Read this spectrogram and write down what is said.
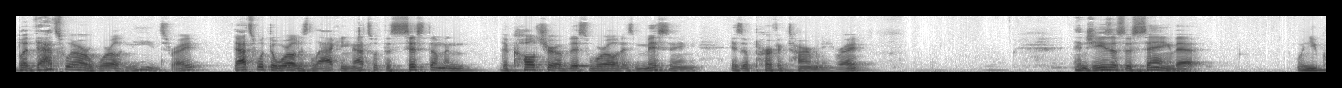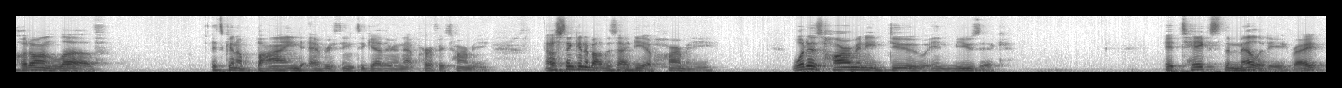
But that's what our world needs, right? That's what the world is lacking. That's what the system and the culture of this world is missing is a perfect harmony, right? And Jesus is saying that when you put on love, it's going to bind everything together in that perfect harmony. I was thinking about this idea of harmony. What does harmony do in music? it takes the melody, right?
